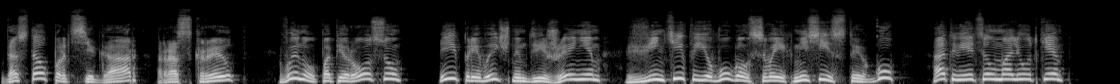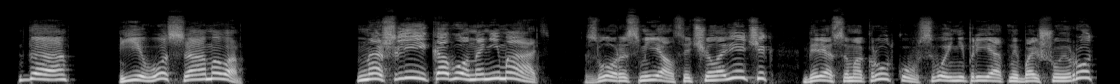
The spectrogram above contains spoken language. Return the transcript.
достал портсигар, раскрыл, вынул папиросу и привычным движением, ввинтив ее в угол своих мясистых губ, ответил малютке «Да, его самого». «Нашли кого нанимать!» Зло рассмеялся человечек, беря самокрутку в свой неприятный большой рот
